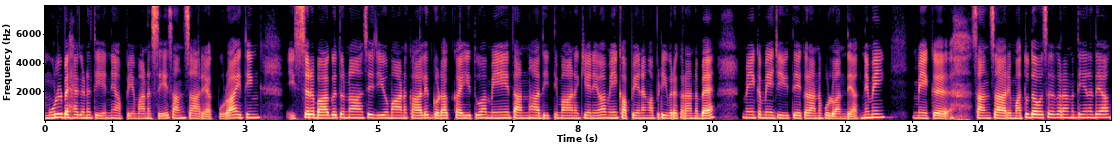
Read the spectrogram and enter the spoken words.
මුල් බැහැගෙන තියෙන්නේ අපේ මනසේ සංසාරයක් පුරා. ඉතින් ඉස්සර භාගතුන් වහන්සේ ජීවමාන කාලෙත් ගොඩක් අය හිතුවා මේ තණ්හා දිට්ඨිමාන කියන ඒවා මේක අපේ නම් අපිට ඉවර කරන්න බෑ. මේක මේ ජීවිතේ කරන්න පුළුවන් දෙයක් නෙමෙයි. මේක සංසාරේ මතු දවසක කරන්න තියෙන දෙයක්.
